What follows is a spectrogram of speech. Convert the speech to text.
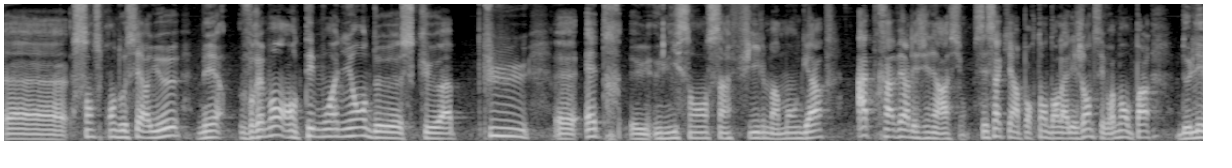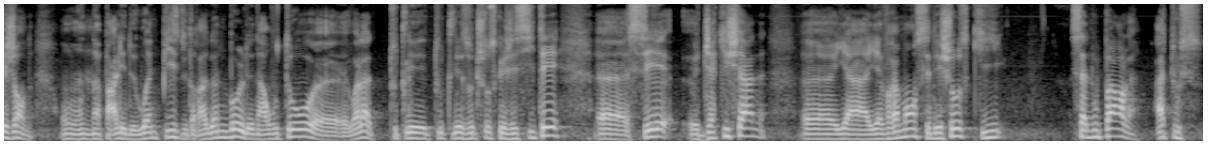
euh, sans se prendre au sérieux, mais vraiment en témoignant de ce que a pu euh, être une licence, un film, un manga à travers les générations. C'est ça qui est important dans la légende, c'est vraiment on parle de légende. On a parlé de One Piece, de Dragon Ball, de Naruto, euh, voilà, toutes les, toutes les autres choses que j'ai citées. Euh, c'est euh, Jackie Chan. Il y, a, il y a vraiment, c'est des choses qui, ça nous parle à tous.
